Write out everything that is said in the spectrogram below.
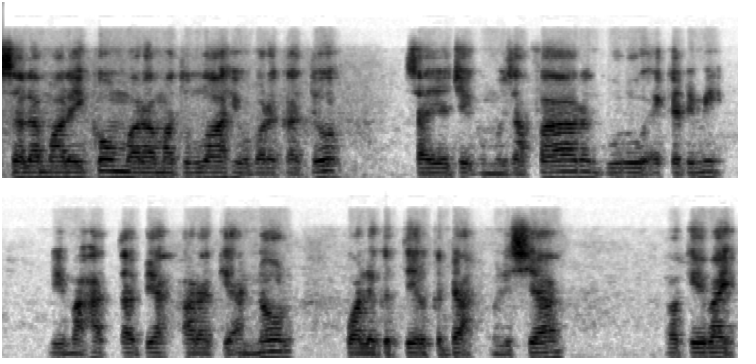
Assalamualaikum warahmatullahi wabarakatuh. Saya Cikgu Muzaffar, guru akademik di Mahat Tabiah Haraki An-Nur, Kuala Ketil, Kedah, Malaysia. Okey, baik.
